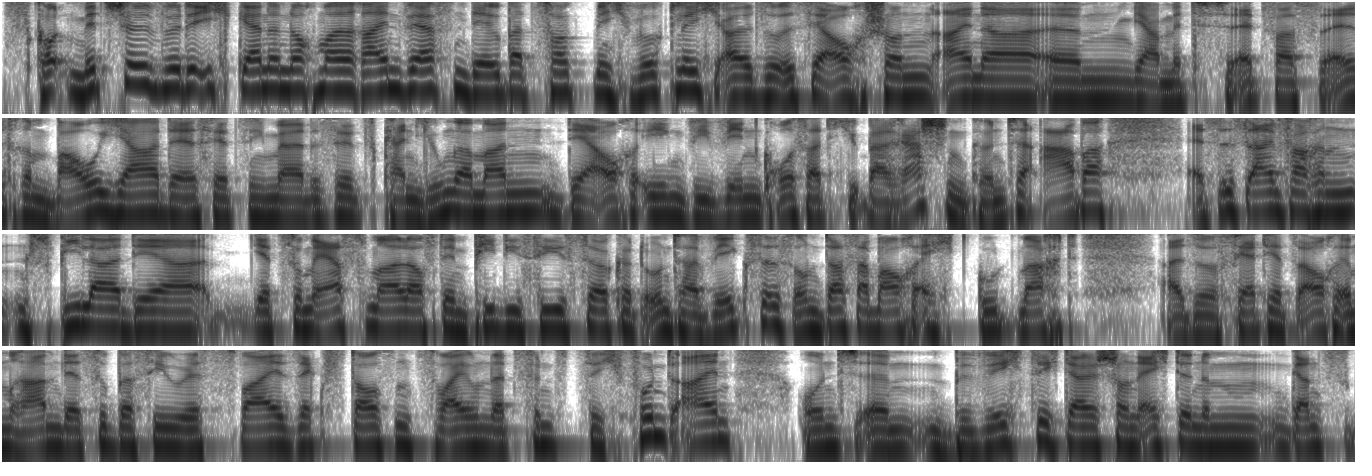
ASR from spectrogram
Scott Mitchell würde ich gerne nochmal reinwerfen. Der überzeugt mich wirklich. Also ist ja auch schon einer ähm, ja, mit etwas älterem Baujahr. Der ist jetzt nicht mehr, das ist jetzt kein junger Mann, der auch irgendwie wen großartig überraschen könnte. Aber es ist einfach ein ein Spieler, der jetzt zum ersten Mal auf dem PDC-Circuit unterwegs ist und das aber auch echt gut macht. Also fährt jetzt auch im Rahmen der Super Series 2 6250 Pfund ein und ähm, bewegt sich da schon echt in einem ganz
